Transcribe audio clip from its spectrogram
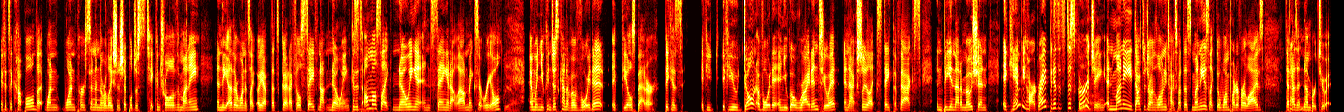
if it's a couple that one one person in the relationship will just take control of the money and the other one it's like, "Oh yeah, that's good. I feel safe not knowing." Because it's mm-hmm. almost like knowing it and saying it out loud makes it real. Yeah. And when you can just kind of avoid it, it feels better because if you if you don't avoid it and you go right into it and Yeah. actually like state the facts and be in that emotion, it can be hard, right? Because it's discouraging. And money, Dr. John Delony talks about this. Money is like the one part of our lives that has a number to it.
